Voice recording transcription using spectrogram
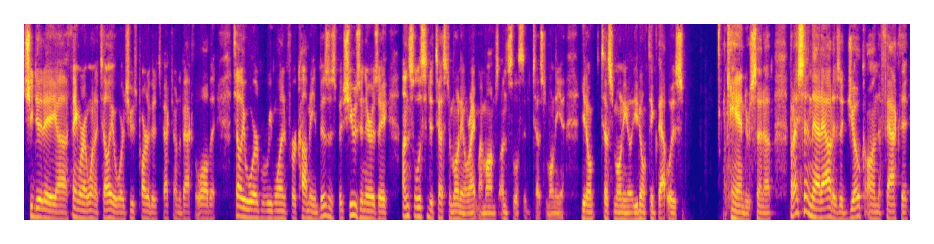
she did a uh, thing where I won a Telly Award. She was part of it. It's back there on the back of the wall. But Telly Award where we won for comedy and business. But she was in there as a unsolicited testimonial, right? My mom's unsolicited testimonial. You don't testimonial. You don't think that was canned or set up. But I send that out as a joke on the fact that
